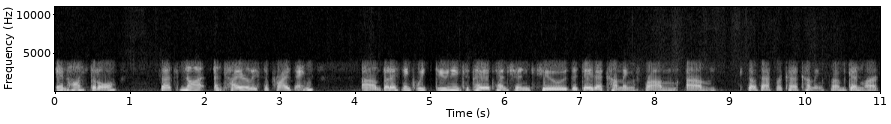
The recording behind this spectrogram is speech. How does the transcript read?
in hospital. That's not entirely surprising, uh, but I think we do need to pay attention to the data coming from um, South Africa, coming from Denmark,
